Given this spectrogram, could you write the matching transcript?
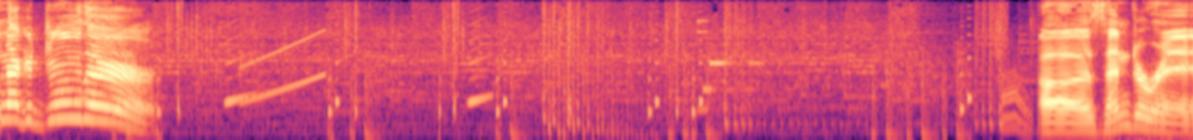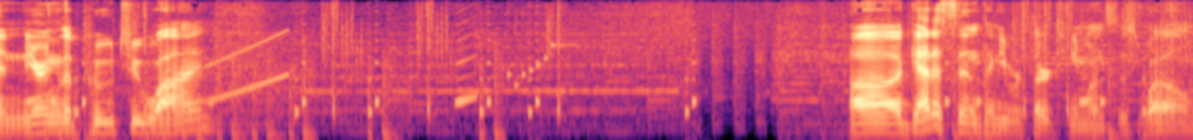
Nothing I could do there. Uh, Zenderin nearing the Poo 2Y. Uh, Gettison, thank you for 13 months as well.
